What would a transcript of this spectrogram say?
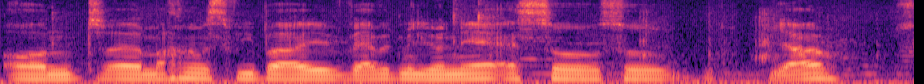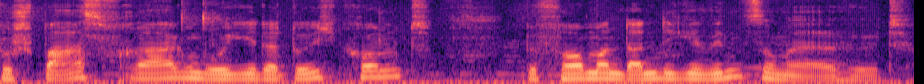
und äh, machen es wie bei Wer wird Millionär erst so, so, ja, so Spaßfragen, wo jeder durchkommt, bevor man dann die Gewinnsumme erhöht.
